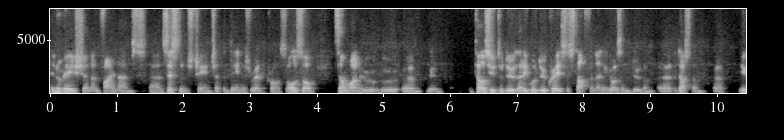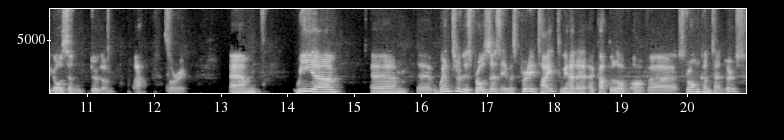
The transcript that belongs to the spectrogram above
innovation and finance and systems change at the Danish Red Cross. Also, someone who, who um, tells you to do that he will do crazy stuff and then he goes and do them, uh, does them. Uh, he goes and do them. Ah, sorry. Um, we um, um, uh, went through this process. It was pretty tight. We had a, a couple of, of strong contenders.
